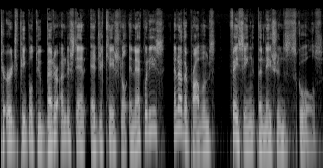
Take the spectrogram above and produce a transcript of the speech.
to urge people to better understand educational inequities and other problems facing the nation's schools.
